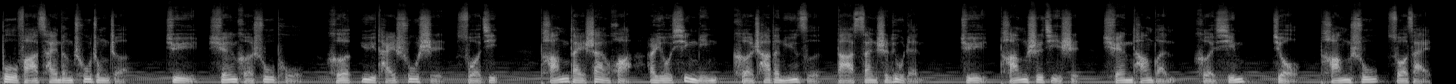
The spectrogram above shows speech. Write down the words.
不乏才能出众者。据《宣和书谱》和《玉台书史》所记。唐代善画而有姓名可查的女子达三十六人。据《唐诗纪事》《全唐文》和《新旧唐书》所载，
